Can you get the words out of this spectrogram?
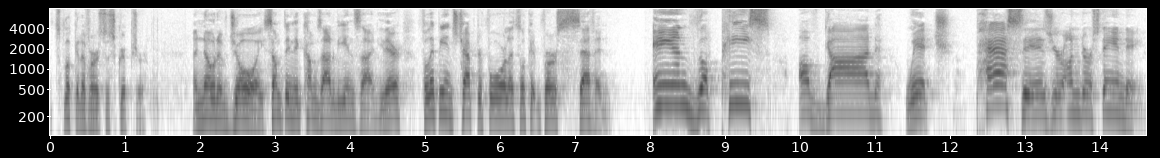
let's look at a verse of Scripture. A note of joy something that comes out of the inside. You there? Philippians chapter 4 let's look at verse 7 and the peace of God which passes your understanding.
